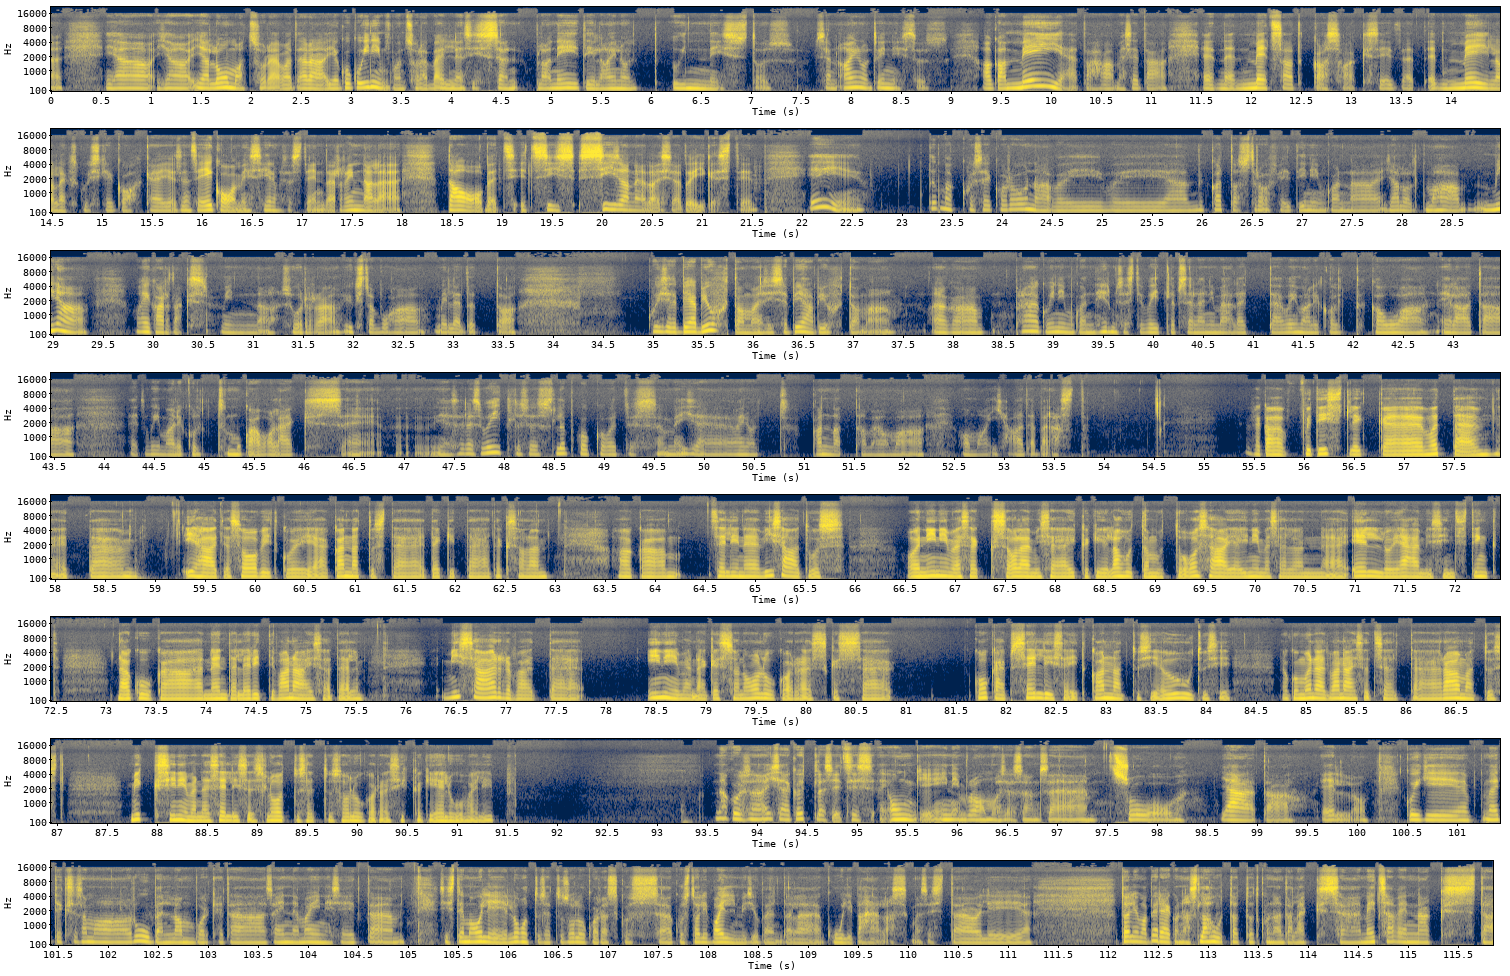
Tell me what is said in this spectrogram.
ja, ja, ja loomad surevad ära ja kogu inimkond sureb välja, siis see on planeedil ainult õnnistus see on ainult õnnistus. aga meie tahame seda, et need metsad kasvaksid, et, et meil oleks kuskil koht käia, see on see ego, mis hirmsasti enda rinnale taob, et, et siis, siis on need asjad õigesti. ei, tõmmaku see koroona või, või äh, katastroofid inimkonna jalult maha, mina, ma ei kardaks minna surra ükstapuha mille tõttu kui see peab juhtuma, siis see peab juhtuma aga praegu inimkond hirmsasti võitleb selle nimel, et võimalikult kaua elada, et võimalikult mugav oleks. ja selles võitluses lõppkokkuvõttes me ise ainult kannatame oma, oma ihade pärast. väga budistlik äh, mõte, et äh, ihad ja soovid kui kannatuste tekitajad, eks ole. aga selline visadus on inimeseks olemise ikkagi lahutamatu osa ja inimesel on äh, ellujäämisinstinkt, nagu ka nendel eriti vanaisadel. mis sa arvad, äh, inimene, kes on olukorras, kes äh, kogeb selliseid kannatusi ja õudusi, nagu mõned vanaisad sealt raamatust, miks inimene sellises lootusetus olukorras ikkagi elu valib? Nagu sa ise ka ütlesid, siis ongi inimloomuses on see soov jääda ellu, kuigi näiteks seesama Ruuben Lambur, keda sa enne mainisid, siis tema oli lootusetus olukorras, kus, kus ta oli valmis juba endale kuuli pähe laskma, sest ta oli ta oli oma perekonnast lahutatud, kuna ta läks äh, metsavennaks, ta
